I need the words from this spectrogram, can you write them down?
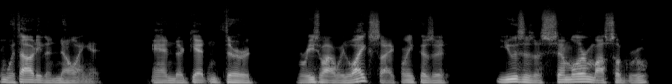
without even knowing it. And they're getting their the reason why we like cycling because it uses a similar muscle group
